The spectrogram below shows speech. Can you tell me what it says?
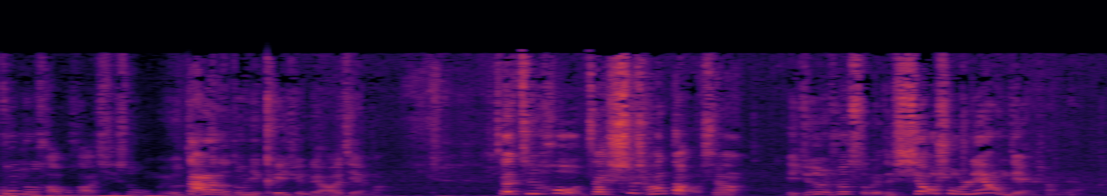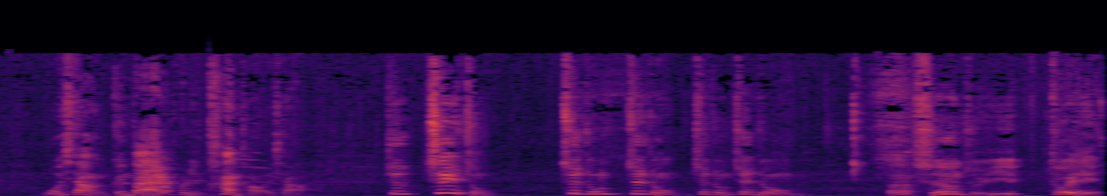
功能好不好？其实我们有大量的东西可以去了解嘛。在最后，在市场导向，也就是说所谓的销售亮点上面，我想跟大家一块去探讨一下，就这种、这种、这种、这种、这种，呃，实用主义对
